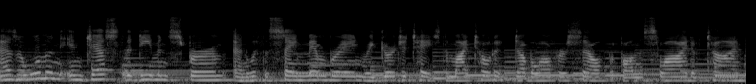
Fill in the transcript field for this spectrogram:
As a woman ingests the demon sperm and with the same membrane regurgitates the mitotic double of herself upon the slide of time,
